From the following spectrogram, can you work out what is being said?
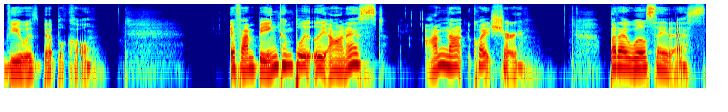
view is biblical. If I'm being completely honest, I'm not quite sure. But I will say this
